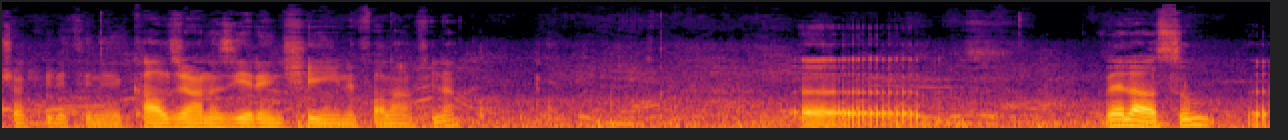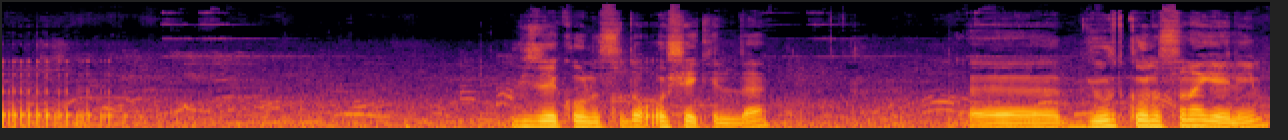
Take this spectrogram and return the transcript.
uçak biletini, kalacağınız yerin şeyini falan filan. Ee, velhasıl e, vize konusu da o şekilde. Ee, yurt konusuna geleyim.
